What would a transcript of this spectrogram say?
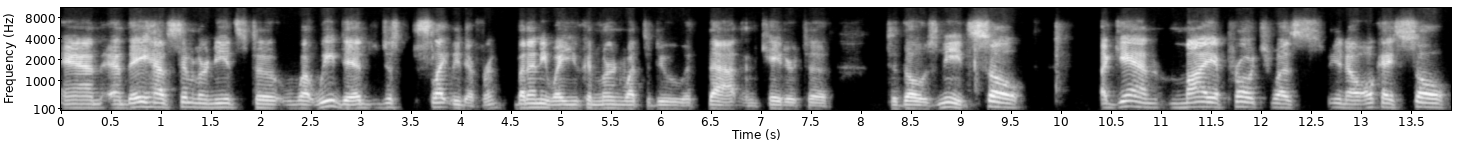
And, and they have similar needs to what we did, just slightly different. But anyway, you can learn what to do with that and cater to, to those needs. So again, my approach was, you know, okay, so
